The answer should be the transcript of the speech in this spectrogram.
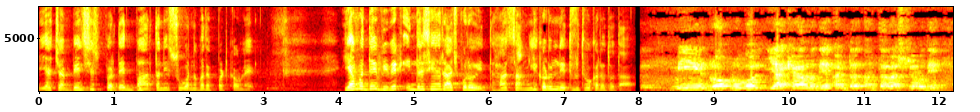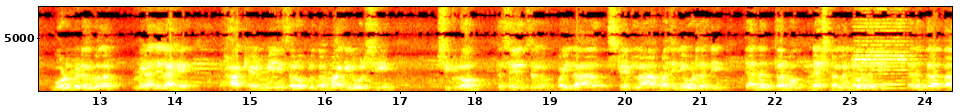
या चॅम्पियनशिप स्पर्धेत भारताने सुवर्णपदक पटकावलं आहे यामध्ये विवेक इंद्रसिंह राजपुरोहित हा सांगलीकडून नेतृत्व करत होता. मी ड्रॉप फ्रोबॉल या खेळामध्ये आंतर आंतरराष्ट्रीयमध्ये गोल्ड मेडल मला मिळालेला आहे. हा खेळ मी सर्वप्रथम मागील वर्षी शिकलो तसेच पहिला स्टेटला माझी निवड झाली त्यानंतर मग नॅशनलला निवड झाली. त्यानंतर आता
